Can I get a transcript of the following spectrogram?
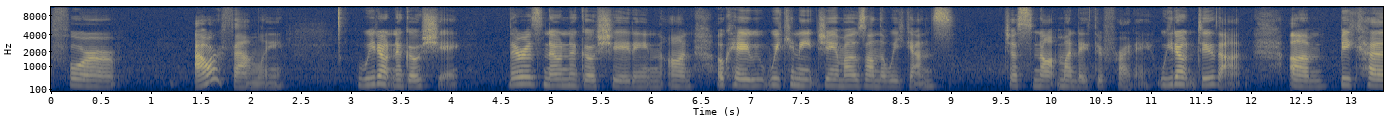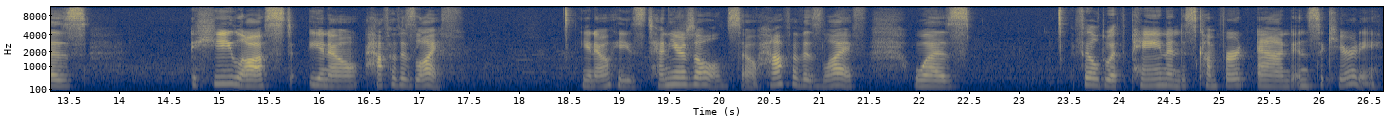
For our family, we don't negotiate. There is no negotiating on, okay, we can eat GMOs on the weekends, just not Monday through Friday. We don't do that um, because he lost, you know, half of his life you know, he's 10 years old, so half of his life was filled with pain and discomfort and insecurity.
